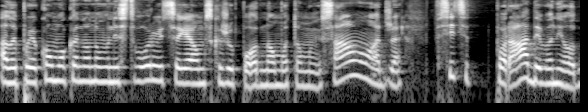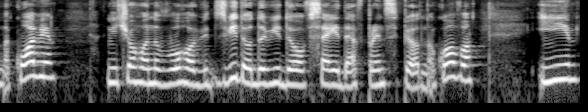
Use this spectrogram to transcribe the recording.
Але по якому канону вони створюються, я вам скажу по одному тому і самому, адже всі ці поради вони однакові, нічого нового від з відео до відео все йде, в принципі, однаково. І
